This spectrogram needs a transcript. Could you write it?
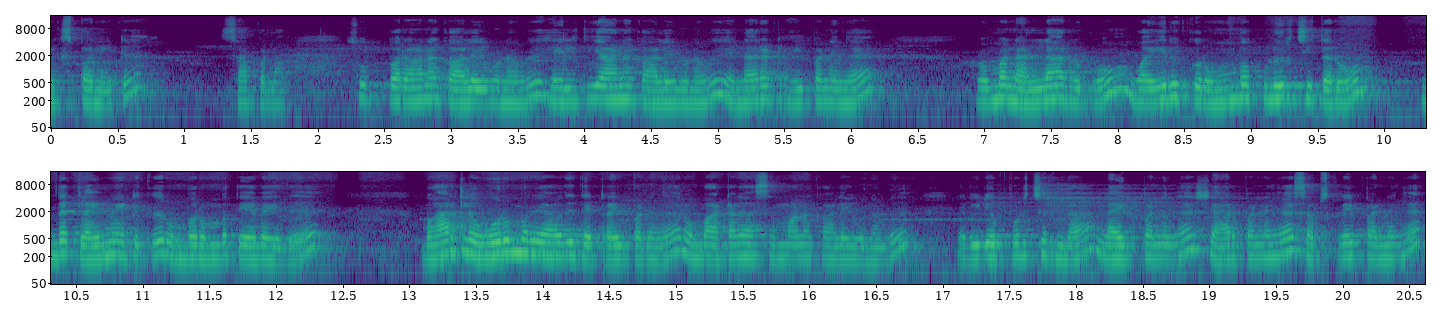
மிக்ஸ் பண்ணிவிட்டு சாப்பிட்லாம். சூப்பரான காலை உணவு ஹெல்த்தியான காலை உணவு. எல்லோரும் ட்ரை பண்ணுங்கள் ரொம்ப நல்லா இருக்கும். வயிறுக்கு ரொம்ப குளிர்ச்சி தரும். இந்த கிளைமேட்டுக்கு ரொம்ப ரொம்ப தேவை இது. வாரத்தில் ஒரு முறையாவது இதை ட்ரை பண்ணுங்கள் ரொம்ப அட்டகாசமான காலை உணவு. இந்த வீடியோ பிடிச்சிருந்தா லைக் பண்ணுங்கள் ஷேர் பண்ணுங்கள் சப்ஸ்கிரைப் பண்ணுங்கள்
